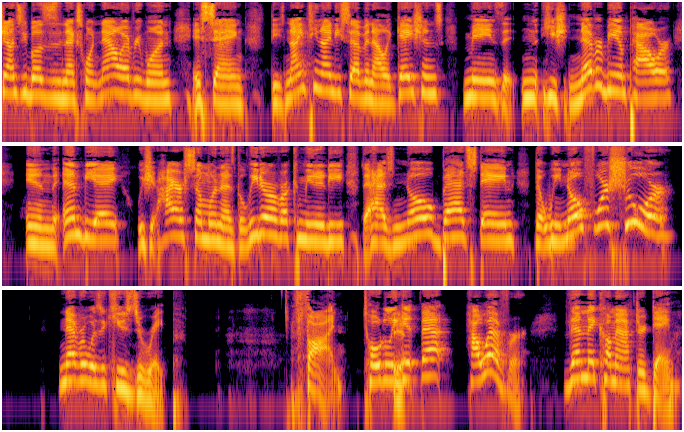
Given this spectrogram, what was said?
Chauncey Billups is the next one. Now everyone is saying these 1997 allegations means that n- he should never be in power in the NBA. We should hire someone as the leader of our community that has no bad stain that we know for sure never was accused of rape. Fine. Totally Yeah. get that. However, then they come after Dame.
